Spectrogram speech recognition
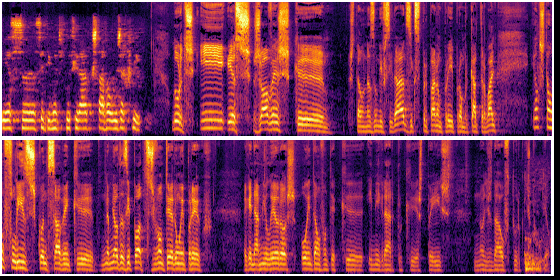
esse sentimento de felicidade que estava a Luís a referir. Lourdes, e esses jovens que estão nas universidades e que se preparam para ir para o mercado de trabalho, eles estão felizes quando sabem que, na melhor das hipóteses, vão ter um emprego a ganhar mil euros ou então vão ter que emigrar porque este país não lhes dá o futuro que lhes prometeu?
